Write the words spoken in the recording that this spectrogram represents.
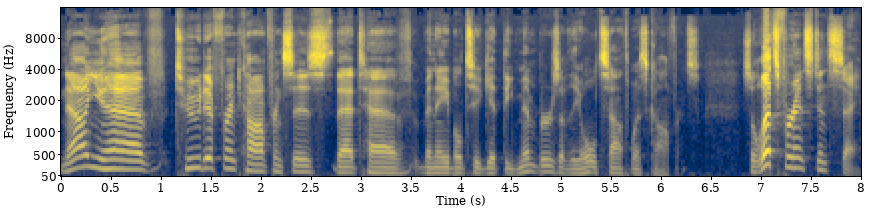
now you have two different conferences that have been able to get the members of the old Southwest Conference. So let's, for instance, say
